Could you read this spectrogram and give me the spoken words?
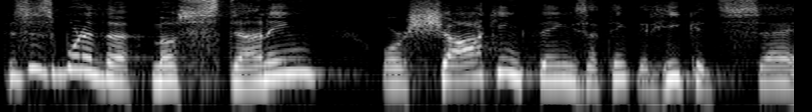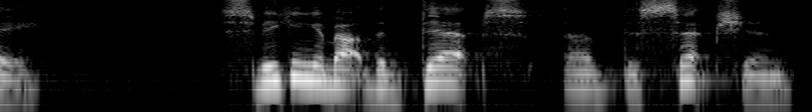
This is one of the most stunning or shocking things I think that he could say, speaking about the depths of deception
